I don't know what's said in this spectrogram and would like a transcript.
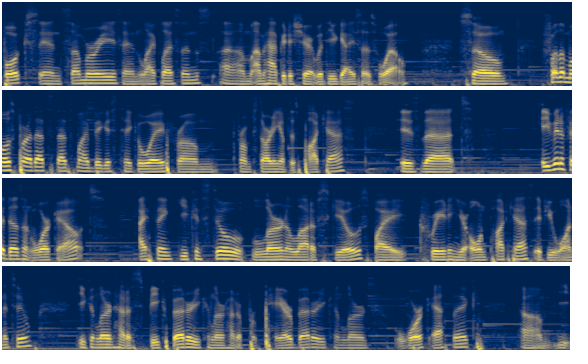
books and summaries and life lessons, um, I'm happy to share it with you guys as well. So, for the most part, that's that's my biggest takeaway from from starting up this podcast is that even if it doesn't work out, I think you can still learn a lot of skills by creating your own podcast if you wanted to. You can learn how to speak better, you can learn how to prepare better, you can learn work ethic um, y-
